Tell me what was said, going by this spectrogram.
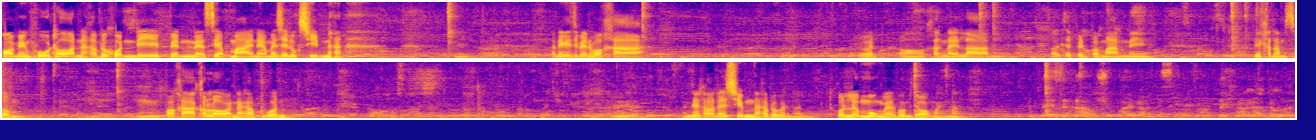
หอยแมงผู้ทอดนะครับ ทุกคนที่เป็นเนี่ยเสียบไม้นี่ยไม่ใช่ลูกชิ้นนะอันนี้ก็จะเป็นพ่อค้า เอออ๋อข้างในร้านก็จะเป็นประมาณนี้เป็นขนมส้มอืมพ่อค้าก็หล่อนะครับทุกคนอืมอันนี้ทอดได้ชิมนะครับทุกคนคนเริ่มมุงแล้วผมจะออกมาข้างนอก Neyse tamam şu bayram bitsin o zaman tekrar bakalım.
